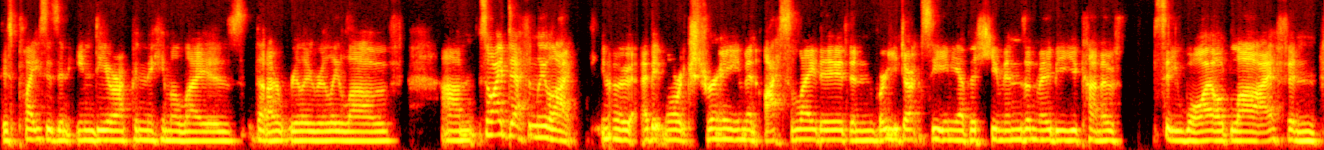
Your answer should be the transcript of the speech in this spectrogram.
There's places in India up in the Himalayas that I really, really love. Um, so I definitely like, you know, a bit more extreme and isolated and where you don't see any other humans and maybe you kind of see wildlife. And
